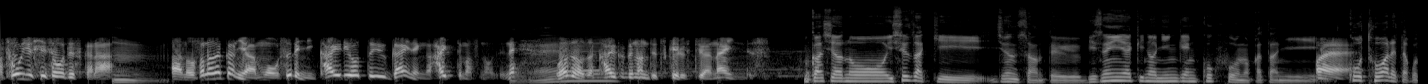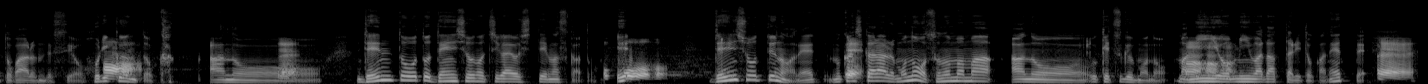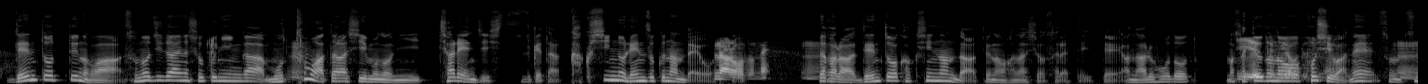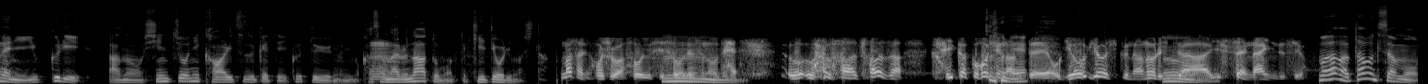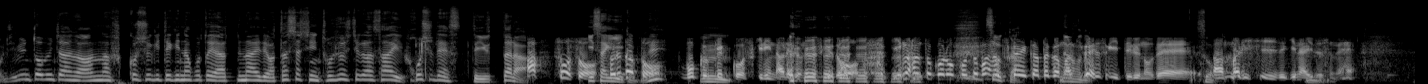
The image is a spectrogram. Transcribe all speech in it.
そういう思想ですから。うんあのその中にはもうすでに改良という概念が入ってますのでね、わざわざ改革なんてつける必要はないんです。昔あの伊勢崎淳さんという備前焼の人間国宝の方にこう問われたことがあるんですよ。堀君とかあのー、伝統と伝承の違いを知っていますかと。え伝承っていうのはね昔からあるものをそのまま、あの受け継ぐもの、まあ、民謡民話だったりとかねって、伝統っていうのはその時代の職人が最も新しいものにチャレンジし続けた革新の連続なんだよなるほどね、だから伝統は革新なんだっていうのをお話をされていてあなるほどと、まあ、先ほどの保守はねその常にゆっくり、あの慎重に変わり続けていくというのにも重なるなと思って聞いておりました、まさに保守はそういう思想ですので、わざわざ改革保守なんて、お行々しく名乗る必要は一切ないんですよ。まあ、だから玉木さんも、自民党みたいなあんな復古主義的なことやってないで、私たちに投票してください、保守ですって言ったら、あそうそう、それだと僕、結構好きになれるんですけど、今のところ、言葉の使い方が間違いすぎているので、あんまり支持できないですね。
